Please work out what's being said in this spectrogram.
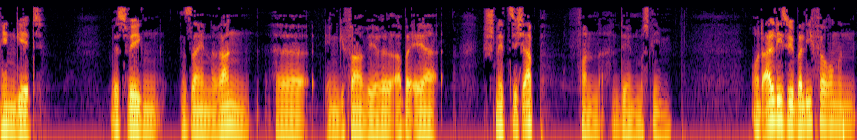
hingeht, weswegen sein Rang äh, in Gefahr wäre, aber er schnitt sich ab von den Muslimen. Und all diese Überlieferungen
